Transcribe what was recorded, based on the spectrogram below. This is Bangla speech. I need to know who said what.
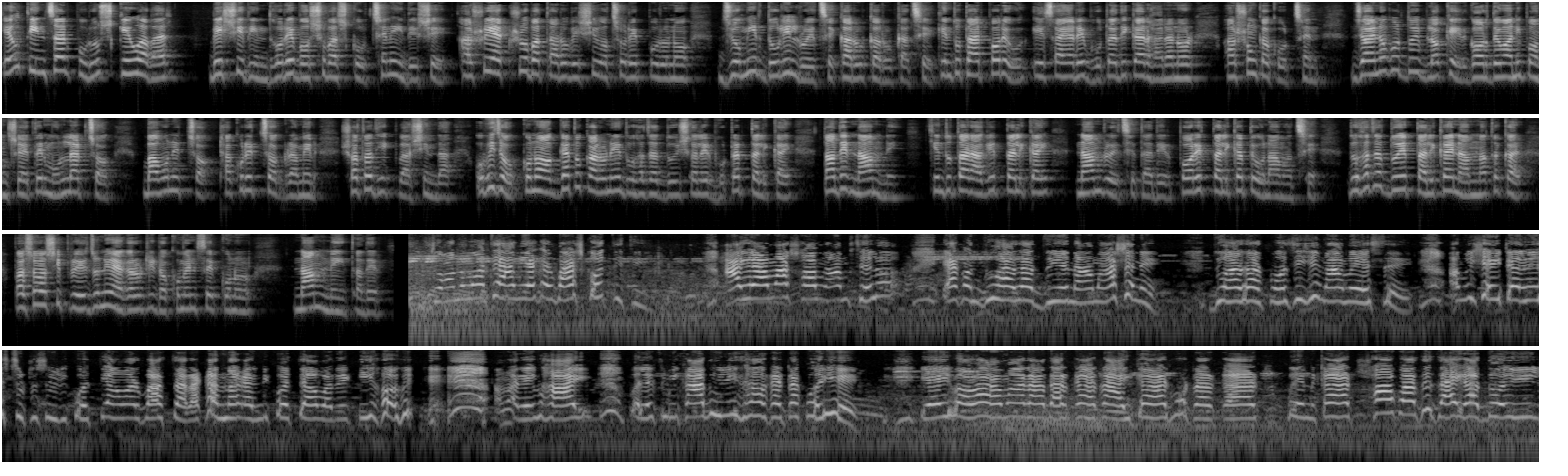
Speaker 1: কেউ তিন চার পুরুষ, কেউ আবার বেশি দিন ধরে বসবাস করছেন এই দেশে। আশি, একশো বা তারও বেশি বছরের পুরনো জমির দলিল রয়েছে কারোর কারোর কাছে। কিন্তু তারপরেও এসআইআরে ভোটাধিকার হারানোর আশঙ্কা করছেন জয়নগর দুই ব্লকের গরদেওয়ানি পঞ্চায়েতের মোল্লার চক বামনের চক, ঠাকুরের চক গ্রামের শতাধিক বাসিন্দা। অভিযোগ, কোনো অজ্ঞাত কারণে দু সালের ভোটার তালিকায় তাদের নাম নেই, কিন্তু তার আগের তালিকায় নাম রয়েছে তাদের, পরের তালিকাতেও নাম আছে। দু হাজার দুইয়ের তালিকায় নাম না থাকার পাশাপাশি প্রয়োজনীয় এগারোটি ডকুমেন্টসের কোনো নাম নেই তাদের।
Speaker 2: জন্মতে আমি এখন বাস করতেছি। আগে আমার সব নাম ছিল, এখন দু হাজার দুয়ে নাম আসেনি। দু হাজার পঁচিশে নাম এসছে আমি সেই টাইমে ছুটোছুটি করতে, আমার বাচ্চারা কান্নাকান্নি করতে, আমাদের কি হবে? আমার এই ভাই বলে, তুমি কাঁদুনি ঝাঁকাটা করিয়ে, এই বাবা আমার Aadhaar card, I card, voter card, PAN card, সব আছে জায়গার দলিল,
